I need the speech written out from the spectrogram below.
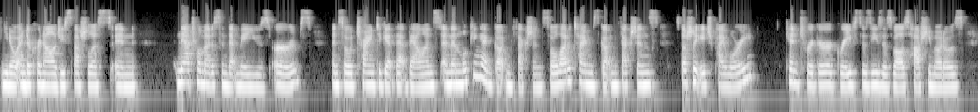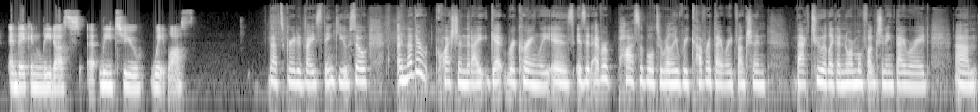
you know, endocrinology specialists in natural medicine that may use herbs. And so trying to get that balanced and then looking at gut infections. So a lot of times gut infections, especially H. pylori, can trigger Graves' disease as well as Hashimoto's, and they can lead us lead to weight loss. That's great advice. Thank you. So, another question that I get recurringly is Is it ever possible to really recover thyroid function back to like a normal functioning thyroid um,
